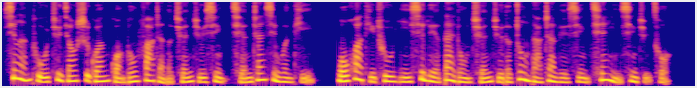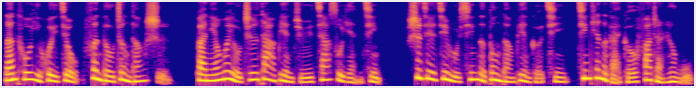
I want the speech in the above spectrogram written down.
新蓝图聚焦事关广东发展的全局性、前瞻性问题，谋划提出一系列带动全局的重大战略性、牵引性举措。蓝图已绘就，奋斗正当时。百年未有之大变局加速演进，世界进入新的动荡变革期。今天的改革发展任务，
